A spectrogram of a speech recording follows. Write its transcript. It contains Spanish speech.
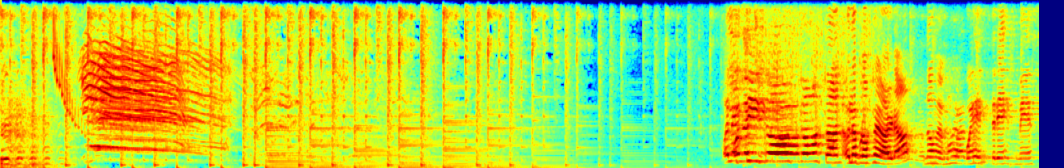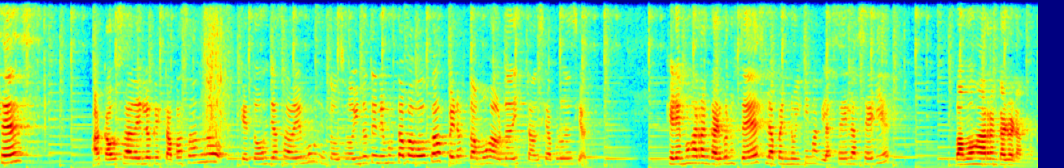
Hola, chicos, ¿cómo están? Hola, profe Ara. Nos vemos después de tres meses. A causa de lo que está pasando, que todos ya sabemos, entonces hoy no tenemos tapabocas, pero estamos a una distancia prudencial. Queremos arrancar con ustedes la penúltima clase de la serie. Vamos a arrancar orando.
